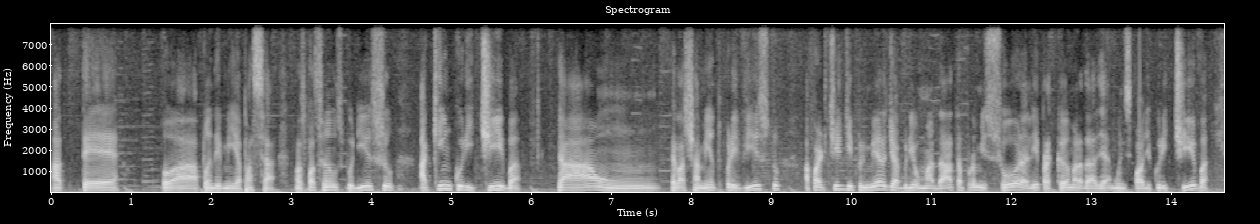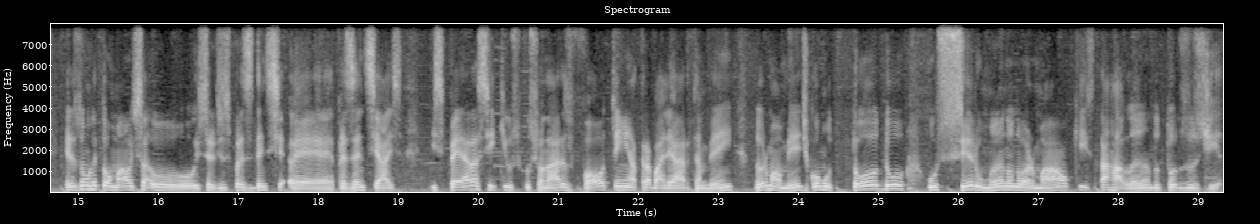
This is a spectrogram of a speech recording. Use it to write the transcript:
até a pandemia passar. Nós passamos por isso. Aqui em Curitiba já há um relaxamento previsto. A partir de 1 de abril, uma data promissora ali para a Câmara da, Municipal de Curitiba, eles vão retomar os, os serviços é, presenciais espera-se que os funcionários voltem a trabalhar também normalmente, como todo o ser humano normal que está ralando todos os dias.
